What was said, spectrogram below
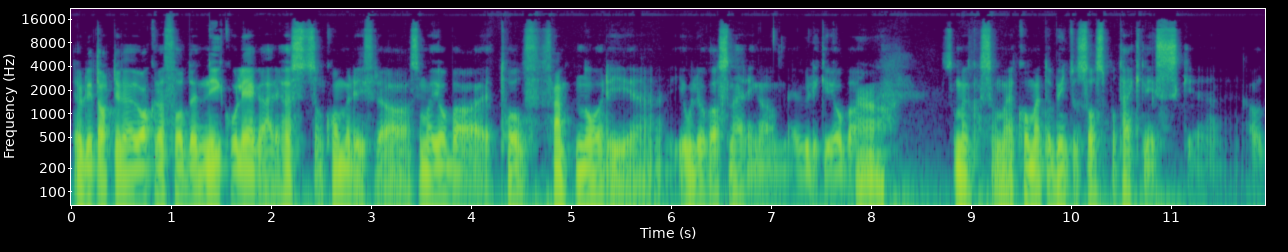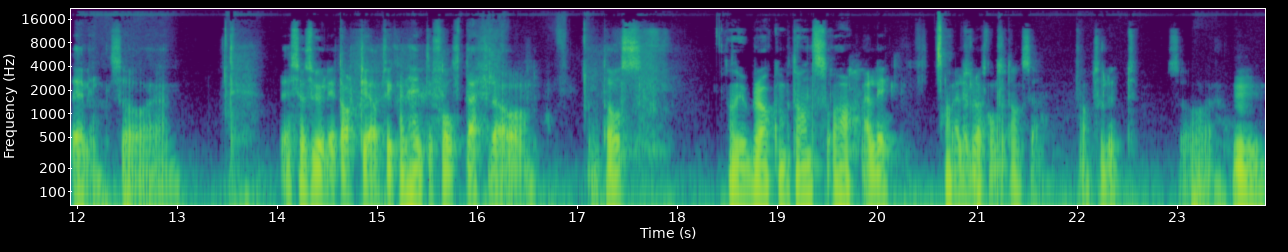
det er jo litt artig. Vi har jo akkurat fått en ny kollega her i høst som kommer ifra, som har jobba 12-15 år i, i olje- og gassnæringa med ulike jobber. Ja. Som, er, som, er, kommet og begynt hos oss på teknisk eh, avdeling. Så eh, det syns vi er litt artig at vi kan hente folk derfra og ta oss. Ja, det er jo bra kompetanse å ha. Veldig. Veldig bra kompetanse. Absolutt. Så, mm.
